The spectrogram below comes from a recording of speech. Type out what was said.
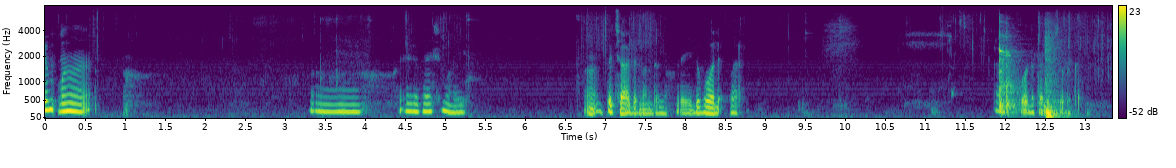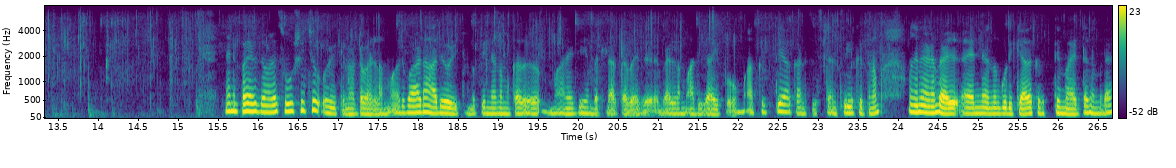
ഇപ്പോഴും ഏകദേശമായി. ആ ഇപ്പോൾ ചാടുന്നുണ്ടല്ലോ. ഇതുപോലെ വരണം കൂടെ തളിച്ച് കൊടുക്കാം. ഞാനിപ്പോൾ ഇതുപോലെ സൂക്ഷിച്ച് ഒഴിക്കണം കേട്ടോ വെള്ളം. ഒരുപാട് ആദ്യം ഒഴിക്കുമ്പോൾ പിന്നെ നമുക്കത് മാനേജ് ചെയ്യാൻ പറ്റില്ലാത്ത വെള്ളം അധികമായി പോകും. ആ കൃത്യ കൺസിസ്റ്റൻസിയിൽ കിട്ടണം. അങ്ങനെയാണ് വെള്ള എണ്ണയൊന്നും കുടിക്കാതെ കൃത്യമായിട്ട് നമ്മുടെ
